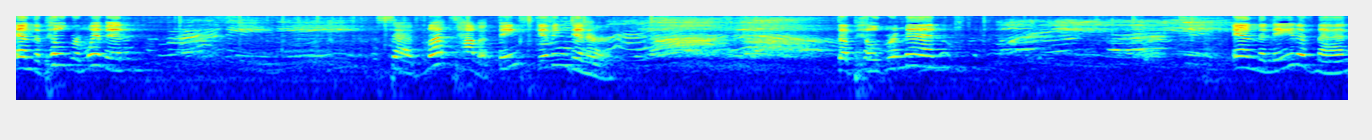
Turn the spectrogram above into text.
and the pilgrim women said, let's have a Thanksgiving dinner. The pilgrim men and the native men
